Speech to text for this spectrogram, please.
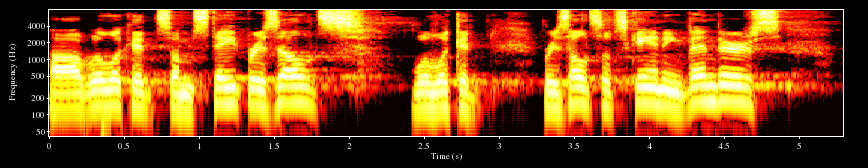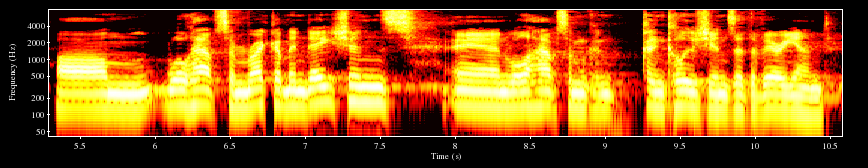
Uh, we'll look at some state results. We'll look at results of scanning vendors. Um, we'll have some recommendations and we'll have some con- conclusions at the very end.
